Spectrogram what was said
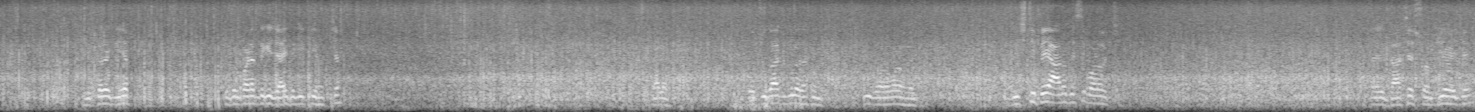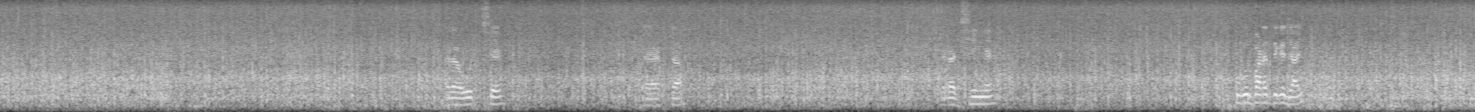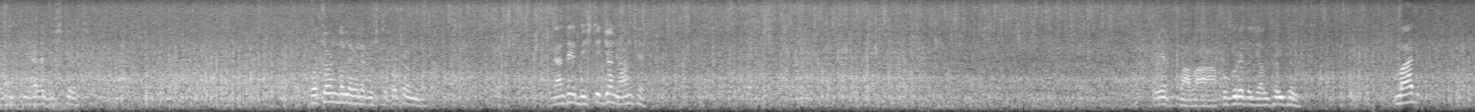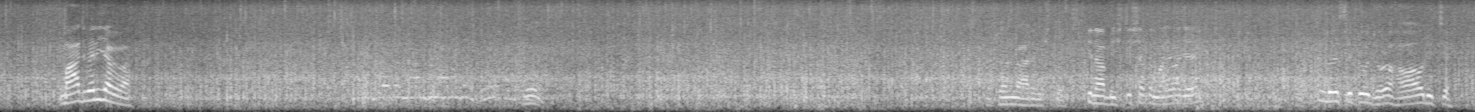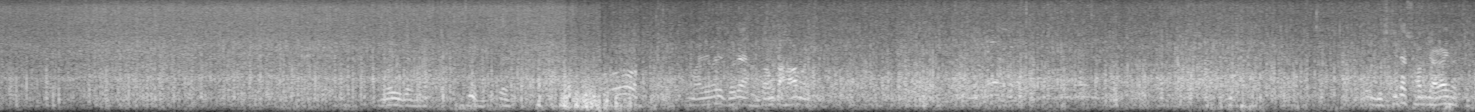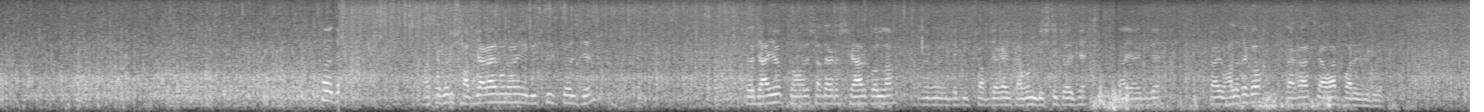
ভিতরে গিয়ে পুকুর পাড়ের দিকে যাই, দেখি কি হচ্ছে। চলো, কচু গাছগুলো দেখুন, কি বড় বড় হয়েছে। বৃষ্টি পেয়ে আরও বেশি বড় হচ্ছে। এই গাছের সবজি হয়েছে। এটা উঠছে একটা। এটা ঝিঙে। পুকুর পাড়ের দিকে যাই। কি হারে বৃষ্টি হচ্ছে। প্রচণ্ড লেভেলে বৃষ্টি, প্রচণ্ড। এখান থেকে বৃষ্টির জল নামছে। এ বাবা, পুকুরে তো জল থই থই। মাছ মাছ বেরিয়ে যাবে বা। প্রচণ্ড হারে বৃষ্টি কি না, বৃষ্টির সাথে মাঝে মাঝে বেশ একটু ঝোড়ো হাওয়াও দিচ্ছে। মাঝে মাঝে জোরে দমকা হাওয়া মারছে। বৃষ্টিটা সব জায়গায় হচ্ছে। আশা করি সব জায়গায় মনে হয় এই বৃষ্টি চলছে। তো যাই হোক, তোমাদের সাথে একটা শেয়ার করলাম। দেখি সব জায়গায় কেমন বৃষ্টি চলছে। তাই এইদিকে সবাই ভালো থেকো। দেখা হচ্ছে আবার পরের ভিডিও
